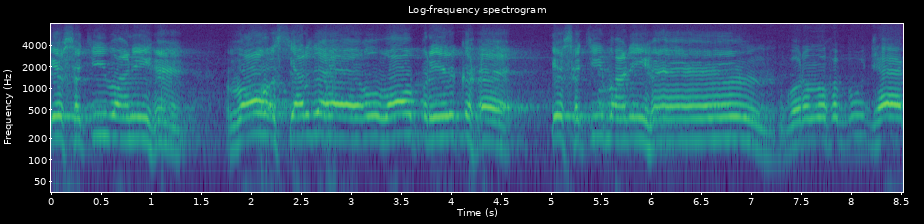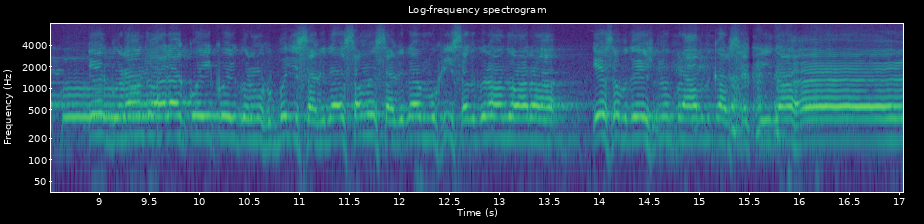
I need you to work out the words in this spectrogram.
ਇਹ ਸੱਚੀ ਬਾਣੀ ਹੈ। ਵਾਹ ਅਚਰਜ ਹੈ ਉਹ ਵਾਹ ਪ੍ਰੇਰਕ ਹੈ। ਇਹ ਸੱਚੀ ਬਾਣੀ ਹੈ। ਗੁਰਮੁਖ ਬੂਝੈ ਕੋ। ਇਹ ਗੁਰਾਂ ਦੁਆਰਾ ਕੋਈ ਕੋਈ ਗੁਰਮੁਖ ਬੁੱਝ ਸਕਦਾ ਸਮਝ ਸਕਦਾ ਮੁਖੀ ਸਤਿਗੁਰਾਂ ਦੁਆਰਾ। ਇਸ ਉਪਦੇਸ਼ ਨੂੰ ਪ੍ਰਾਪਤ ਕਰ ਸਕੀਦਾ ਹੈ।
